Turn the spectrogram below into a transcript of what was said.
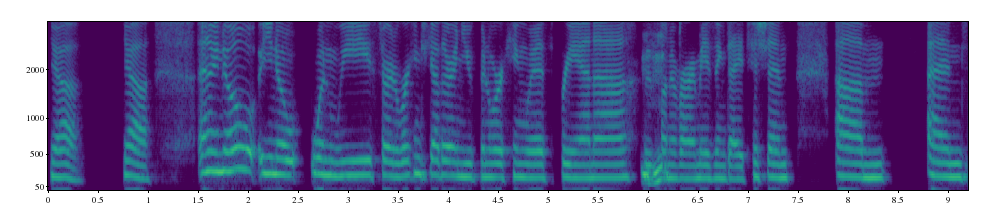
Yeah, yeah. And I know, you know, when we started working together and you've been working with Brianna, who's mm-hmm. one of our amazing dietitians, um, and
